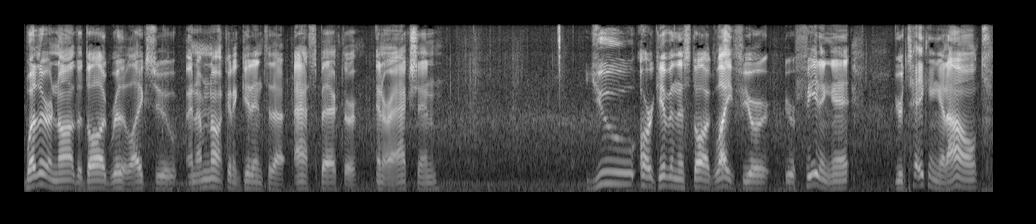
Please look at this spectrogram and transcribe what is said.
whether or not the dog really likes you. And i'm not going to get into that aspect or interaction. You are giving this dog life. You're you're feeding it. You're taking it out.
